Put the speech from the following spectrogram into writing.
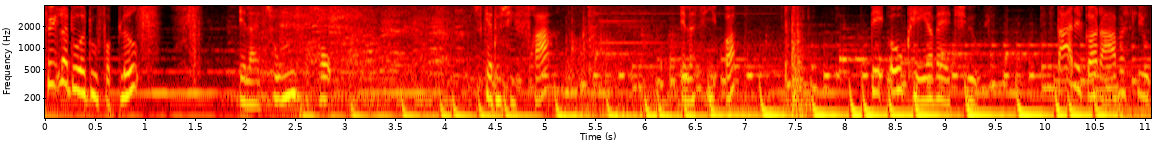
Føler du, at du er for blød? Eller er tonen for hård? Skal du sige fra? Eller sige op? Det er okay at være i tvivl. Start et godt arbejdsliv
